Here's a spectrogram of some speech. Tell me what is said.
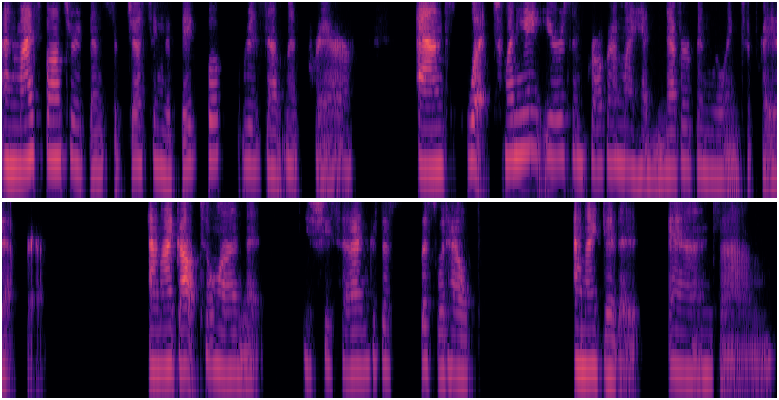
And my sponsor had been suggesting the big book resentment prayer. And what, 28 years in program, I had never been willing to pray that prayer. And I got to one that she said, I this, this would help. And I did it. And um,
